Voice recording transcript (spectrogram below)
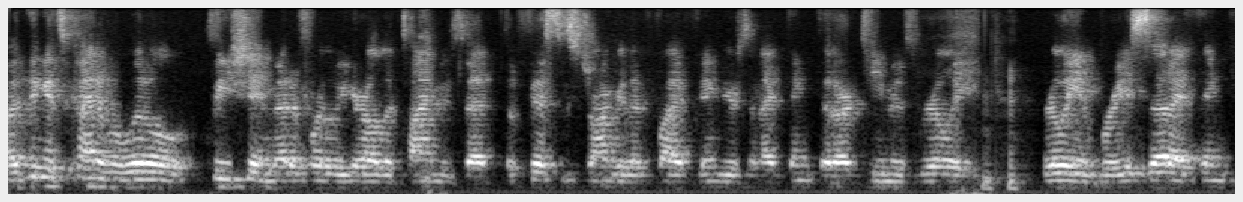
I think it's kind of a little cliche metaphor that we hear all the time is that the fist is stronger than five fingers. And I think that our team has really, really embraced that. I think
